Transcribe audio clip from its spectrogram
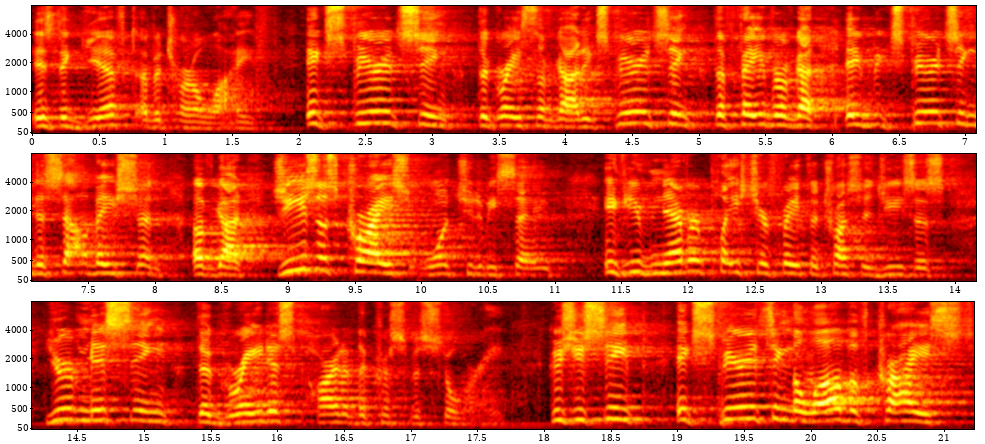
is the gift of eternal life. Experiencing the grace of God, experiencing the favor of God, experiencing the salvation of God. Jesus Christ wants you to be saved. If you've never placed your faith and trust in Jesus, you're missing the greatest part of the Christmas story. Because you see, experiencing the love of Christ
